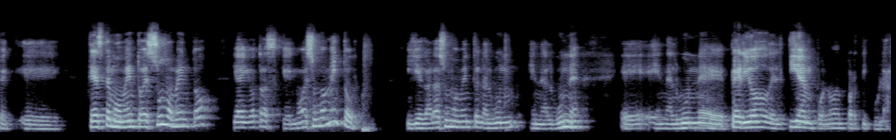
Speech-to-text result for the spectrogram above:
eh, que este momento es su momento y hay otras que no es su momento y llegará su momento en algún, en algún, eh, en algún eh, periodo del tiempo, ¿no? En particular.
